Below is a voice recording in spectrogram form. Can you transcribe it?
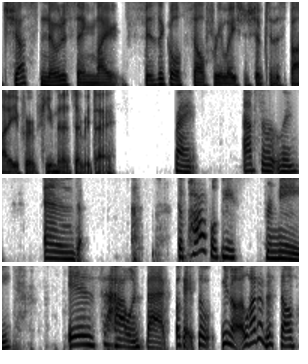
just noticing my physical self relationship to this body for a few minutes every day. Right. Absolutely. And the powerful piece for me is how in fact okay so you know a lot of the self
